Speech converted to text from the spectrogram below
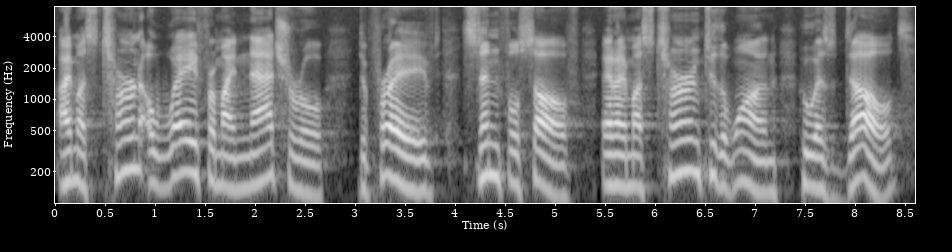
I must turn away from my natural, depraved, sinful self, and I must turn to the one who has dealt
